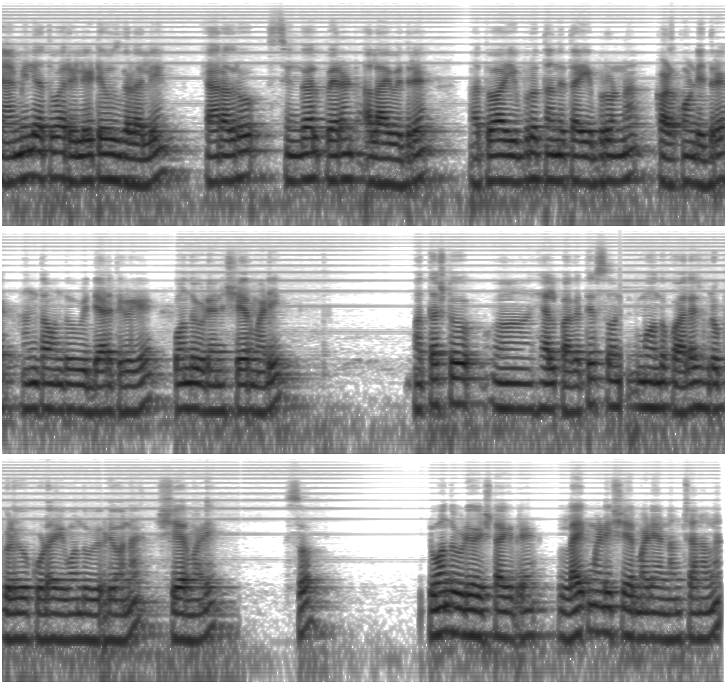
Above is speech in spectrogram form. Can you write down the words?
ಫ್ಯಾಮಿಲಿ ಅಥವಾ ರಿಲೇಟಿವ್ಸ್ಗಳಲ್ಲಿ ಯಾರಾದರೂ ಸಿಂಗಲ್ ಪೇರೆಂಟ್ ಅಲೈವ್ ಇದ್ದರೆ ಅಥವಾ ಇಬ್ಬರು ತಂದೆ ತಾಯಿ ಇಬ್ಬರನ್ನ ಕಳ್ಕೊಂಡಿದ್ರೆ ಅಂಥ ಒಂದು ವಿದ್ಯಾರ್ಥಿಗಳಿಗೆ ಒಂದು ವಿಡಿಯೋನ ಶೇರ್ ಮಾಡಿ. ಮತ್ತಷ್ಟು ಹೆಲ್ಪ್ ಆಗುತ್ತೆ. ಸೊ ನಿಮ್ಮ ಒಂದು ಕಾಲೇಜ್ ಗ್ರೂಪ್ಗಳಿಗೂ ಕೂಡ ಈ ಒಂದು ವಿಡಿಯೋನ ಶೇರ್ ಮಾಡಿ. ಸೊ ಈ ಒಂದು ವಿಡಿಯೋ ಇಷ್ಟ ಆಗಿದ್ರೆ ಲೈಕ್ ಮಾಡಿ ಶೇರ್ ಮಾಡಿ ಆ್ಯಂಡ್ ನಮ್ಮ ಚಾನಲ್ನ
